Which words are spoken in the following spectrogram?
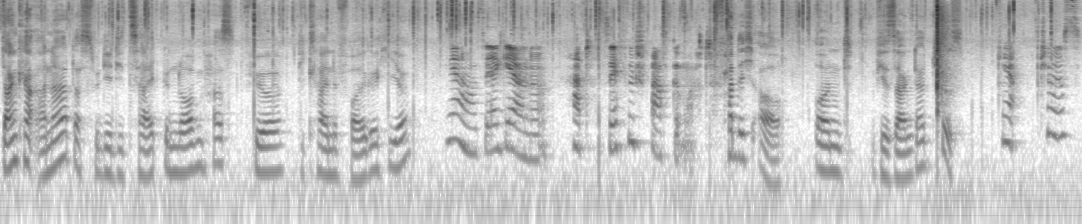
Danke, Anna, dass du dir die Zeit genommen hast für die kleine Folge hier. Ja, sehr gerne. Hat sehr viel Spaß gemacht. Fand ich auch. Und wir sagen dann Tschüss. Ja, tschüss.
